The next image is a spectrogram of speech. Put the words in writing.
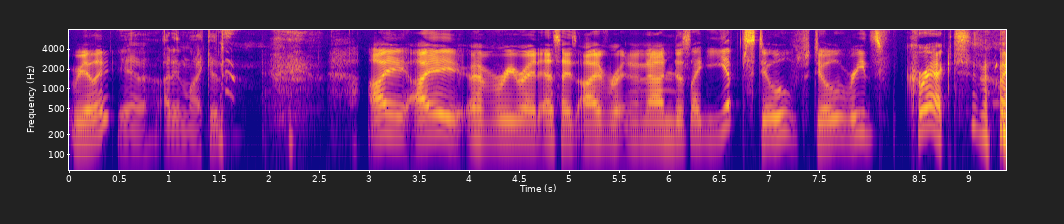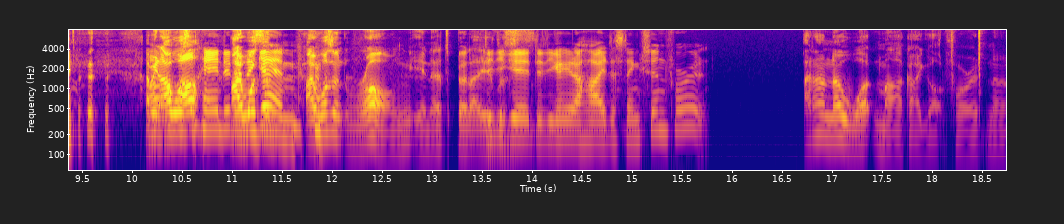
Really? Yeah, I didn't like it. I I have reread essays I've written and I'm just like, yep, still still reads correct. I mean, I I'll- wasn't. I'll hand it I in wasn't. again. I wasn't wrong in it, but I did you was, get did you get a high distinction for it? I don't know what mark I got for it. No.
